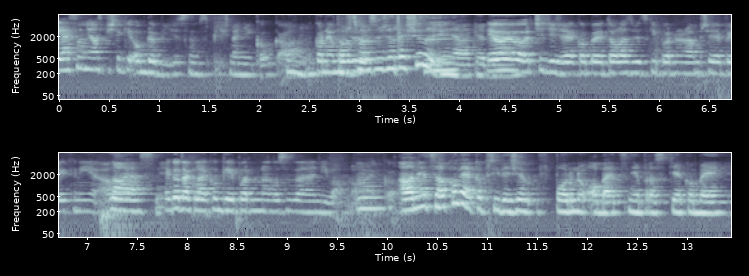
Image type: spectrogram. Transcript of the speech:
já jsem měla spíš taky období, že jsem spíš na něj koukala. Mm. Jako nemůžu... To jsme myslím, že řešili mm. i nějaké. Jo, jo, určitě, že jakoby to lesbický porno nám přijde pěkný, ale no, jasně. jako takhle jako gay porno na to se nedívám. No, mm. jako. Ale mně celkově jako přijde, že v pornu obecně prostě jakoby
